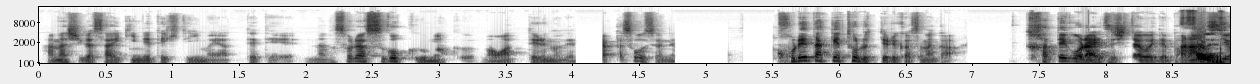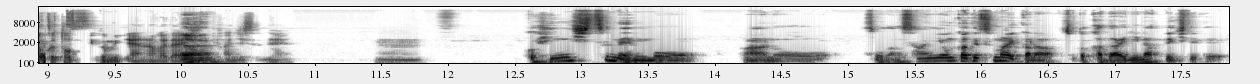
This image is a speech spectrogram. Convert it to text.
話が最近出てきて今やってて、なんかそれはすごくうまく回ってるので、やっぱそうですよね。これだけ取るっていうか、なんかカテゴライズした上でバランスよく取っていくみたいなのが大事って感じですね。うん。こう品質面も、あの、そうだな、3、4ヶ月前からちょっと課題になってきてて、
